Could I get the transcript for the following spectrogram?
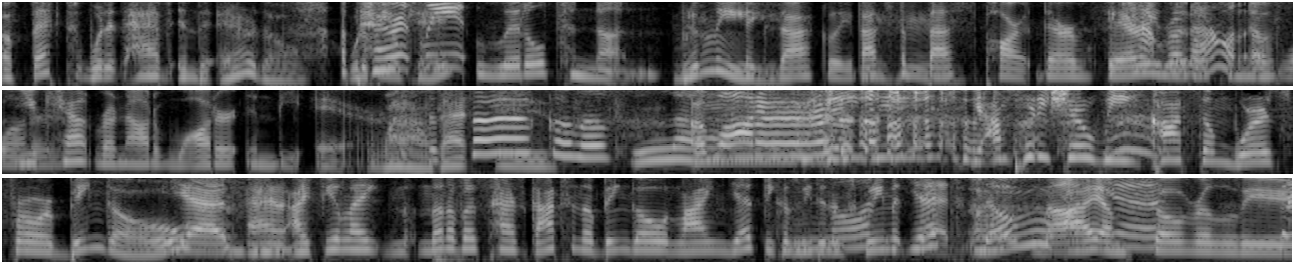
effect would it have in the air, though? Would Apparently, it be okay? little to none. Really? Exactly. That's the mm-hmm. best part. There are very little to out no water. you can't run out of water in the air. Wow, It's the that is circle of Love. water. amazing. yeah, I'm pretty sure we caught some words for bingo. Yes. And I feel like n- none of us has gotten a bingo line yet because we didn't Not scream it yet. No, Oh, not I am yet. so relieved.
